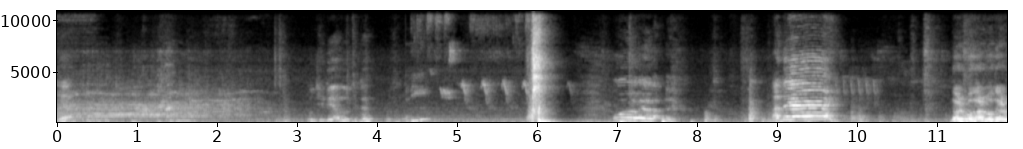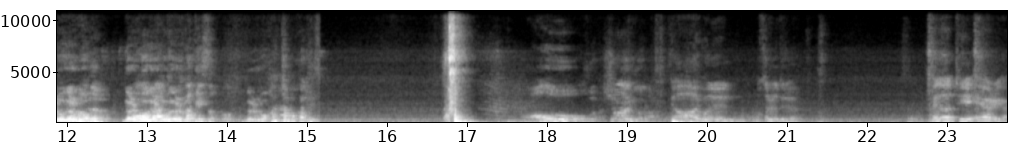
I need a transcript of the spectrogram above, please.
이제? 노티드야 노티드? 레디 안 돼! 넓어 넓어 넓어 넓어 넓어 어, 넓어 나도 넓어 똑같아 있어. 어. 넓어 한참 바깥에 있어. 어우. 시원하게 죽었다. 야, 이거는 못 살려드려요. 페널티 에어리어.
